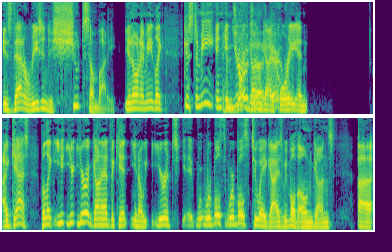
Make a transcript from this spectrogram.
is that a reason to shoot somebody you know what i mean like because to me and, and you're a gun guy apparently. corey and I guess, but like you, you're you're a gun advocate. You know, you're a t- we're we're both we're both two A guys. We both own guns. Uh,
